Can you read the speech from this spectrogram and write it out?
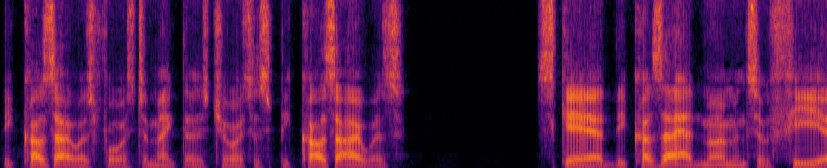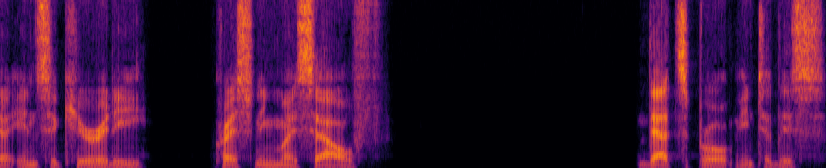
because I was forced to make those choices, because I was scared, because I had moments of fear, insecurity, questioning myself, that's brought me to this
